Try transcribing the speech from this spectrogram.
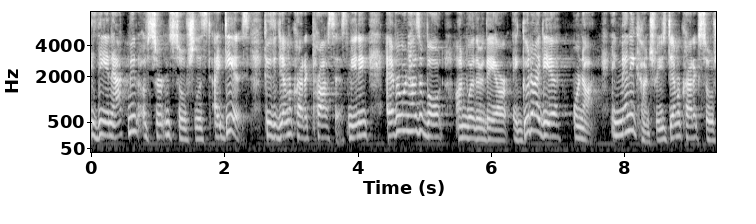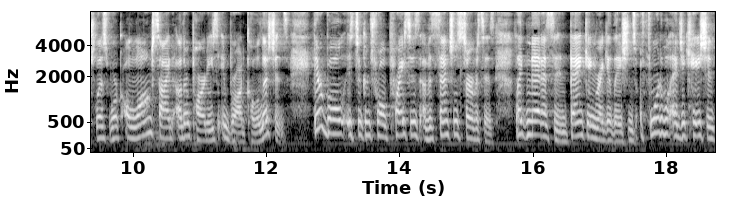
is the enactment of certain socialist ideas through the democratic process, meaning everyone has a vote on whether they are a good idea or not. In many countries, democratic socialists work alongside other parties in broad coalitions. Their goal is to control prices of essential services like medicine, banking regulations, affordable education,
